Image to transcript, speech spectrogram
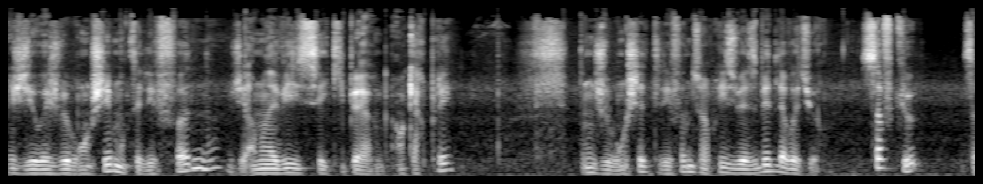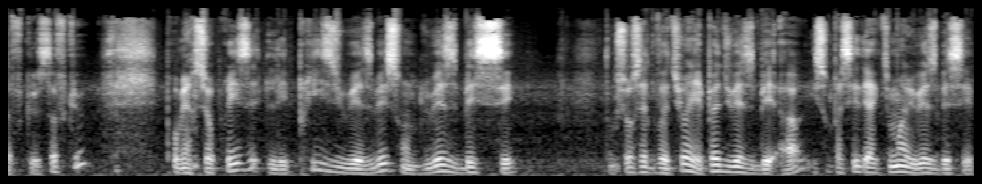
je dis ouais je vais brancher mon téléphone, J'ai- à mon avis c'est équipé en CarPlay, donc je vais brancher le téléphone sur la prise USB de la voiture. Sauf que, sauf que, sauf que, première surprise, les prises USB sont de l'USB-C. Donc sur cette voiture, il n'y a pas d'USB-A, ils sont passés directement à l'USB-C.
